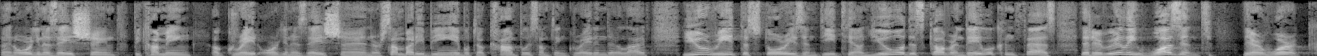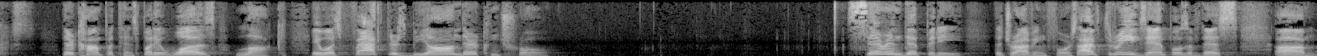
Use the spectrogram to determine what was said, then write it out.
an organization becoming a great organization or somebody being able to accomplish something great in their life, you read the stories in detail and you will discover and they will confess that it really wasn't their works their competence, but it was luck. It was factors beyond their control. Serendipity, the driving force. I have three examples of this. Um,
